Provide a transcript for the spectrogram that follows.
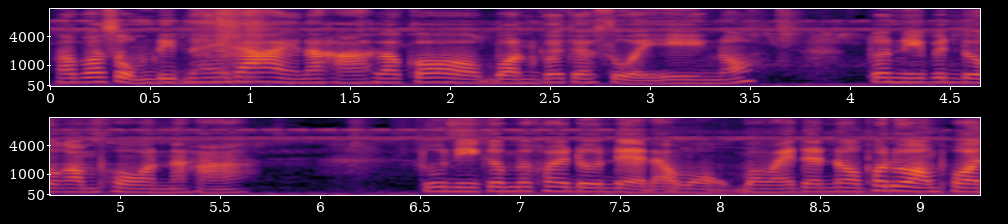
เราผสมดินให้ได้นะคะ แล้วก็บอลก็จะสวยเองเนาะต้นนี้เป็นดวงอัมพรนะคะตัวนี้ก็ไม่ค่อยโดนแดดเอาออกมาไว้ด้านนอกเพราะดวงอัมพร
